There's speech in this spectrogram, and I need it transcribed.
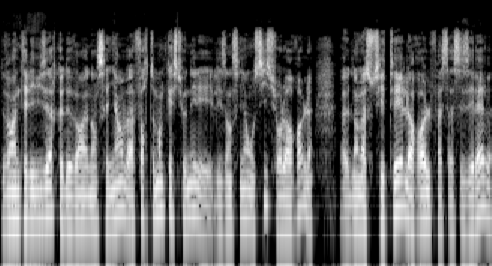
devant un téléviseur que devant un enseignant, va fortement questionner les, enseignants aussi sur leur rôle euh, dans la société, leur rôle face à ses élèves.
